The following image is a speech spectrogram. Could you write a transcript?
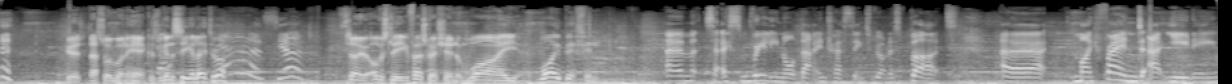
Good. That's what we want to hear because we're going to see you later on. yes. Yeah. So obviously, first question: Why, why Byfyn? Um, so it's really not that interesting to be honest. But uh, my friend at uni,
